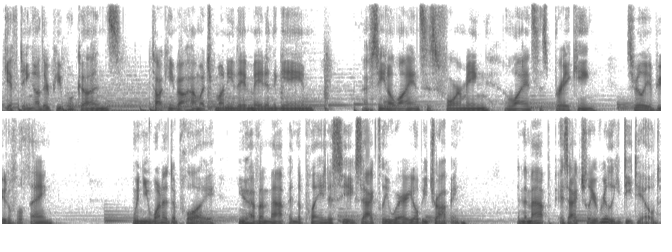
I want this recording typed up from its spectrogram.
gifting other people guns, talking about how much money they've made in the game. I've seen alliances forming, alliances breaking. It's really a beautiful thing. When you want to deploy, you have a map in the plane to see exactly where you'll be dropping. And the map is actually really detailed.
